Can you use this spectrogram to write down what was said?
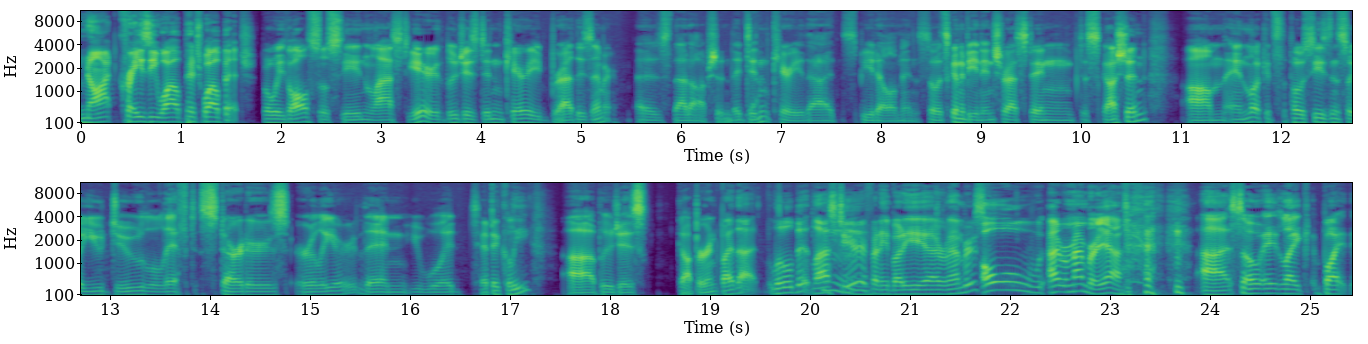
not crazy wild pitch, wild pitch. But we've also seen last year the Blue Jays didn't carry Bradley Zimmer as that option. They didn't carry that speed element, so it's going to be an interesting discussion. Um, and look, it's the postseason, so you do lift starters earlier than you would typically. Uh, Blue Jays got burned by that a little bit last hmm. year, if anybody uh, remembers. Oh, I remember, yeah. uh, so it like, but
